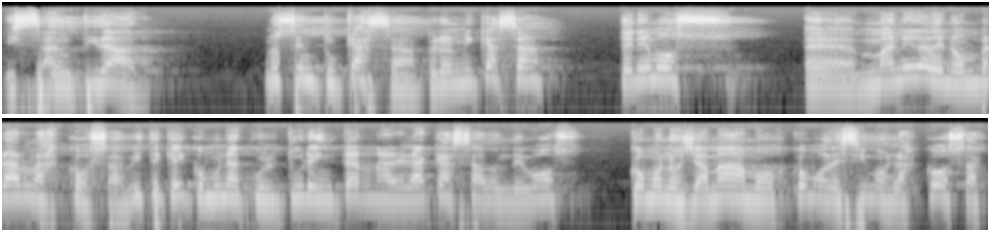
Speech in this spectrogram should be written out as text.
y santidad. No sé en tu casa, pero en mi casa tenemos eh, manera de nombrar las cosas. Viste que hay como una cultura interna de la casa donde vos, cómo nos llamamos, cómo decimos las cosas.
